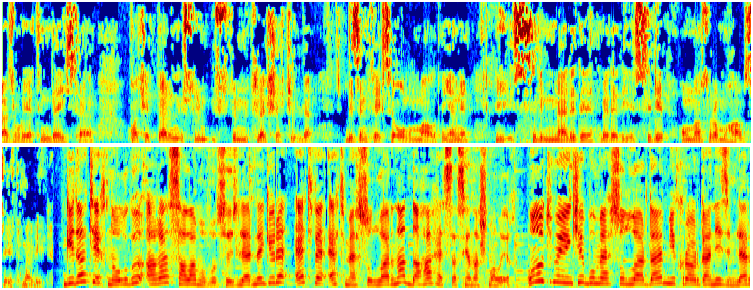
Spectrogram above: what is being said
məcburiyyətində isə paketlərin üstü, üstü mütləq şəkildə dezinfeksiya olunmalıdır. Yəni silinməlidir, belə deyək, silib ondan sonra mühafizə etməliyik. Qida texnoloqu Ağa Salamovun sözlərinə görə ət və ət məhsullarına daha həssas yanaşmalıyıq. Unutmayın ki, bu məhsullarda mikroorqanizmlər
